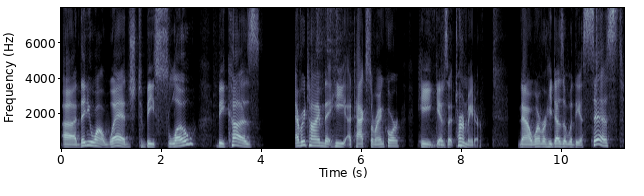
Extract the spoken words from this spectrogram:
Uh, then you want Wedge to be slow because every time that he attacks the Rancor, he gives it turn meter. Now, whenever he does it with the assist,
